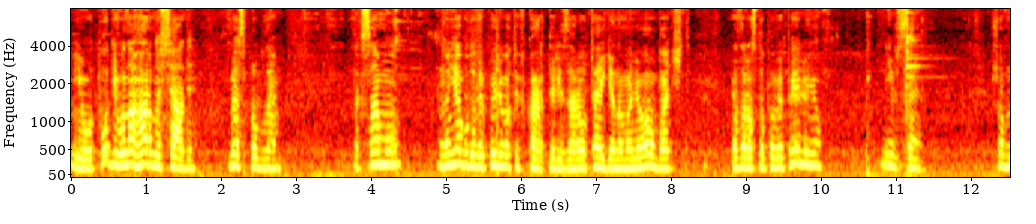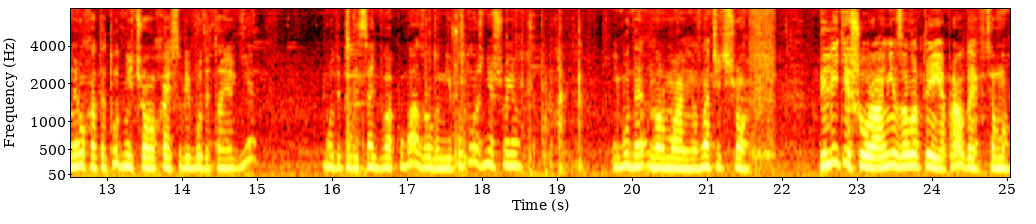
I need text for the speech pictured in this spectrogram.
І отут, і вона гарно сяде, без проблем. Так само, ну я буду випилювати в картері зараз, отак як я намалював, бачите. Я зараз то повипилюю і все. Щоб не рухати тут нічого, хай собі буде так, як є. Буде 52 куба, зробимо її потужнішою. І буде нормально. Значить що? Піліті шура, вони золоті, правда, як в цьому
